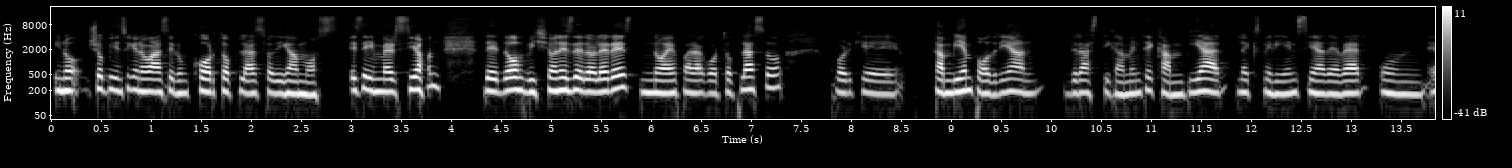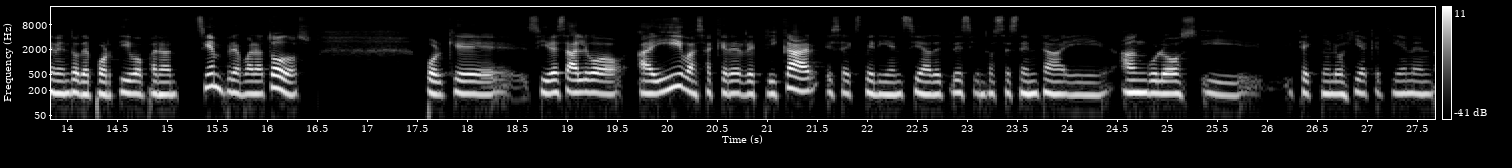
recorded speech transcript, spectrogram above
y no, yo pienso que no va a ser un corto plazo, digamos. Esa inversión de 2 billones de dólares no es para corto plazo porque también podrían drásticamente cambiar la experiencia de ver un evento deportivo para siempre, para todos. Porque si ves algo ahí, vas a querer replicar esa experiencia de 360 y ángulos y, y tecnología que tienen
